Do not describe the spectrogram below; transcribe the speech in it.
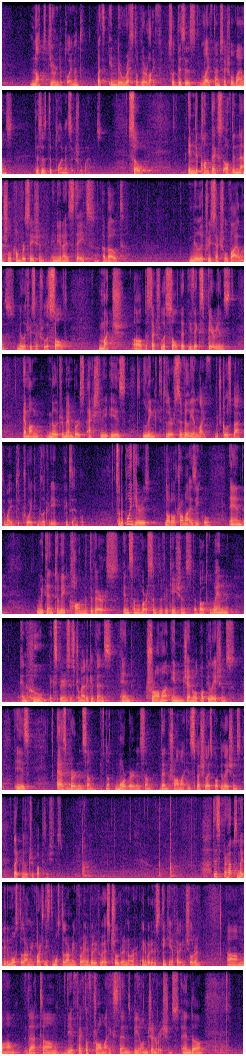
not during deployment, but in the rest of their life. So this is lifetime sexual violence, this is deployment sexual violence. So in the context of the national conversation in the United States about military sexual violence, military sexual assault, much of the sexual assault that is experienced among military members actually is linked to their civilian life, which goes back to my Detroit military example. So the point here is not all trauma is equal, and we tend to make cognitive errors in some of our simplifications about when and who experiences traumatic events, and trauma in general populations is as burdensome, if not more burdensome, than trauma in specialized populations like military populations. This perhaps might be the most alarming part, at least the most alarming for anybody who has children or anybody who's thinking of having children, um, um, that um, the effect of trauma extends beyond generations. And uh,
